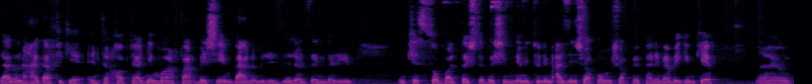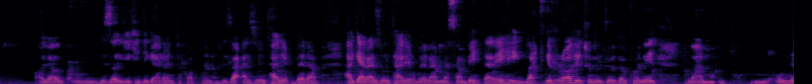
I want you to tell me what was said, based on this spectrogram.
در اون هدفی که انتخاب کردیم موفق بشیم برنامه ریزی لازم داریم. اینکه ثبات داشته باشیم. نمی‌تونیم از این شاخ به اون شاخ بپریم و بگیم که حالا بذار یکی دیگر رو انتخاب کنم. بذار از اون طریق برم. اگر از اون طریق برم مثلا بهتره. هی وقتی راهتون رو جدا کنین و اون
